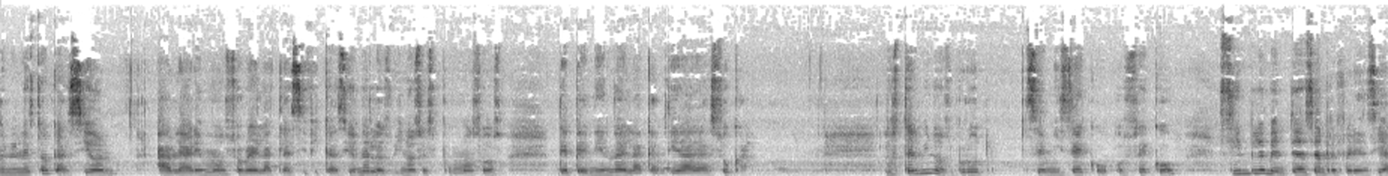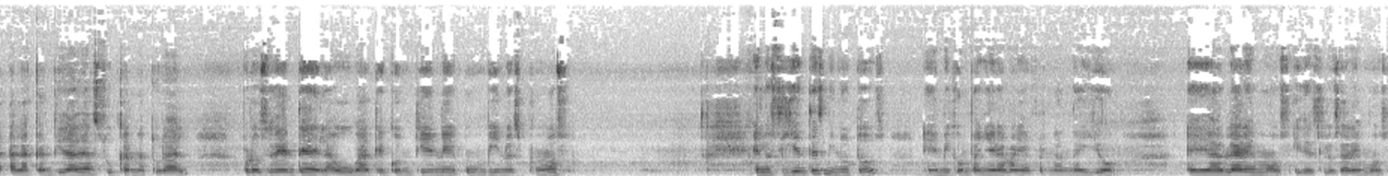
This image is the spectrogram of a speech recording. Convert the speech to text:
Bueno, en esta ocasión hablaremos sobre la clasificación de los vinos espumosos dependiendo de la cantidad de azúcar. Los términos brut, semiseco o seco simplemente hacen referencia a la cantidad de azúcar natural procedente de la uva que contiene un vino espumoso. En los siguientes minutos, eh, mi compañera María Fernanda y yo eh, hablaremos y desglosaremos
